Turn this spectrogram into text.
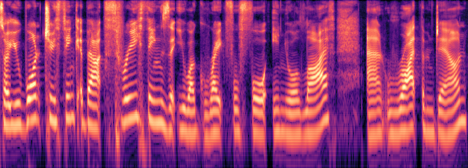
So, you want to think about three things that you are grateful for in your life and write them down,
